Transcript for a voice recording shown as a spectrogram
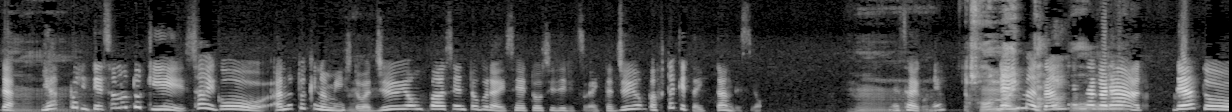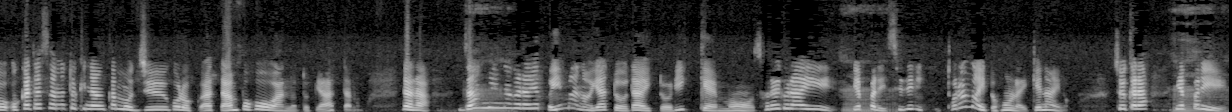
だうんやっぱりで、その時、最後、あの時の民主党は14%ぐらい政党支持率がいった、14%、2桁いったんですよ。うん最後ね。で、今、残念ながら、で、あと、岡田さんの時なんかも15、6あった、安保法案の時あったの。だから、残念ながら、やっぱ今の野党第と立憲も、それぐらい、やっぱり支持率取らないと本来いけないの。それから、やっぱり、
